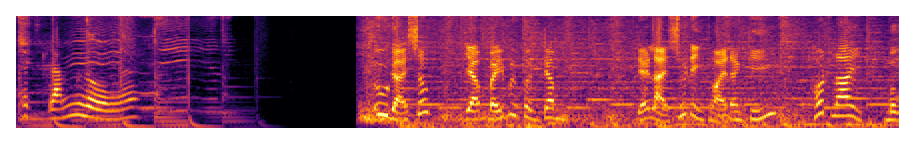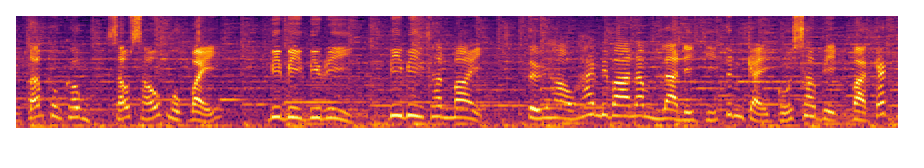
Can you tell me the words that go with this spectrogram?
Thích lắm luôn á ưu đãi sốc giảm 70%. Để lại số điện thoại đăng ký hotline 1800 6617 BB Beauty, BB Thanh Mai. Tự hào 23 năm là địa chỉ tin cậy của sao Việt và các doanh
